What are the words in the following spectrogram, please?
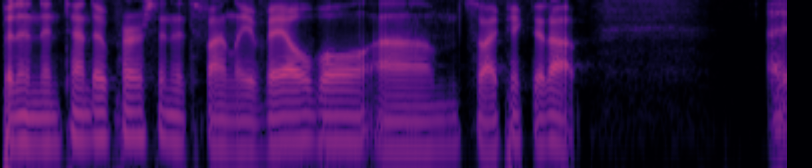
been a Nintendo person. It's finally available, um, so I picked it up. Uh,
